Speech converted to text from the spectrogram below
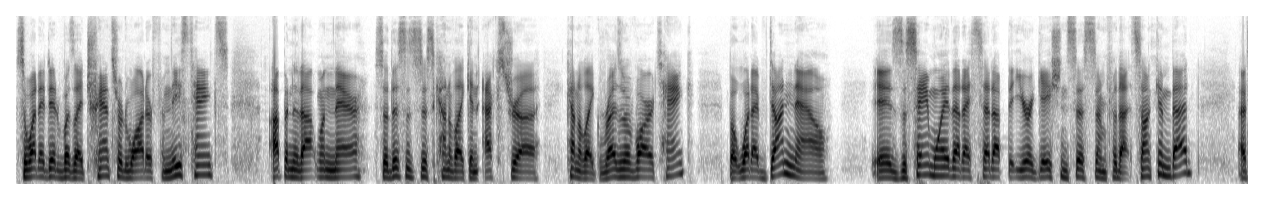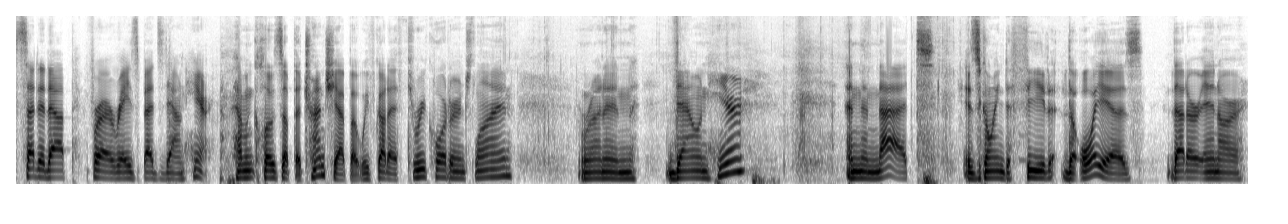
So what I did was I transferred water from these tanks up into that one there. So this is just kind of like an extra kind of like reservoir tank. But what I've done now is the same way that I set up the irrigation system for that sunken bed I've set it up for our raised beds down here. Haven't closed up the trench yet, but we've got a three quarter inch line running down here. And then that is going to feed the Ollas that are in our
